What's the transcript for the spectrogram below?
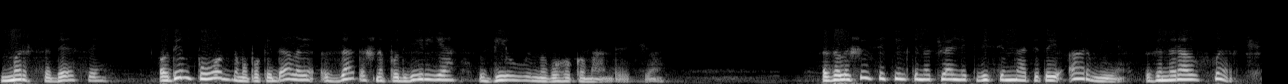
мерседеси один по одному покидали затишне подвір'я вілли нового командуючого. Залишився тільки начальник 18-ї армії генерал Ферч.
